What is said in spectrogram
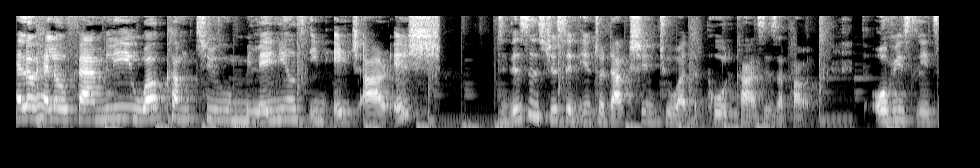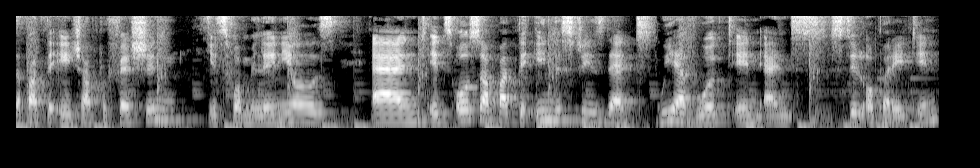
Hello, hello, family. Welcome to Millennials in HR ish. This is just an introduction to what the podcast is about. Obviously, it's about the HR profession, it's for millennials, and it's also about the industries that we have worked in and still operate in.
